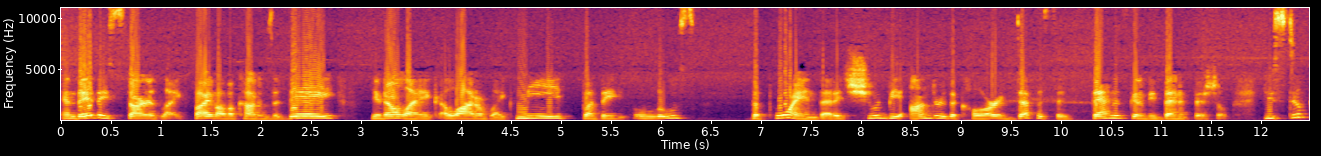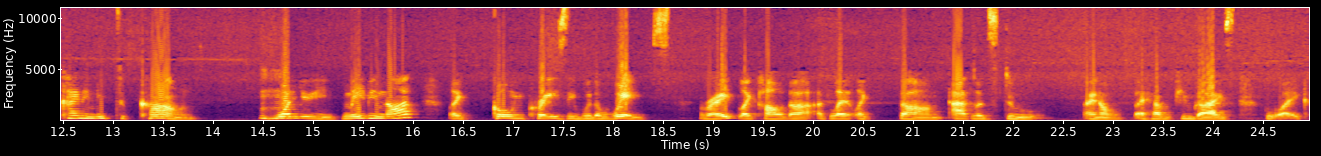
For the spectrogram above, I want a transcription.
And there they started like five avocados a day, you know, like a lot of like meat, but they lose the point that it should be under the caloric deficit. Then it's going to be beneficial. You still kind of need to count mm-hmm. what you eat. Maybe not like going crazy with the weights, right? Like how the athlete, like the um, athletes do. I know I have a few guys who like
